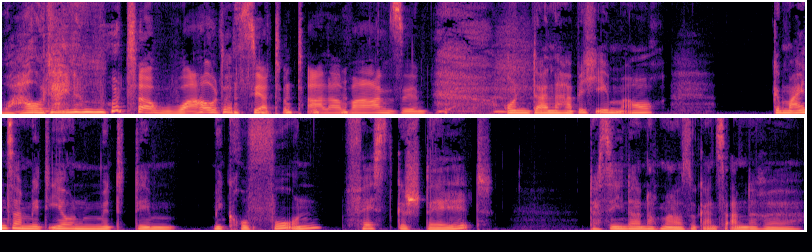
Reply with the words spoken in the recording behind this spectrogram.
wow, deine Mutter, wow, das ist ja totaler Wahnsinn. Und dann habe ich eben auch gemeinsam mit ihr und mit dem Mikrofon festgestellt, dass sie da nochmal so ganz andere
